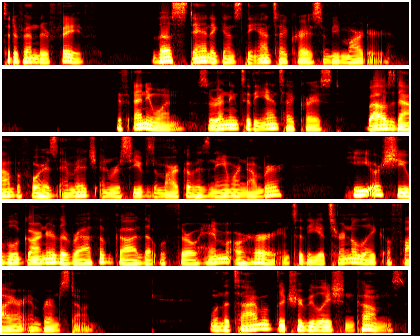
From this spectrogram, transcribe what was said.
to defend their faith, thus stand against the Antichrist and be martyred. If anyone, surrendering to the Antichrist, bows down before his image and receives the mark of his name or number, he or she will garner the wrath of God that will throw him or her into the eternal lake of fire and brimstone. When the time of the tribulation comes,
